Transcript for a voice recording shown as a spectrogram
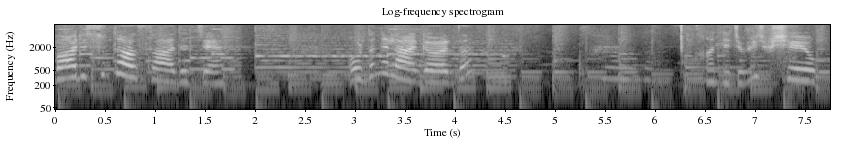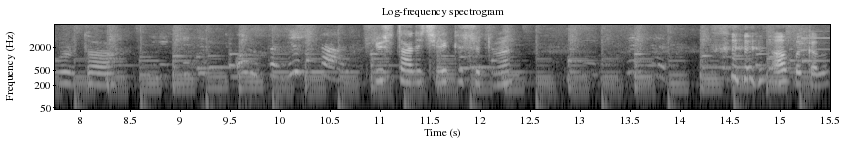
Bari süt al sadece. Orada neler gördün? Anneciğim hiçbir şey yok burada. 100 tane çilekli süt mü? al bakalım.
